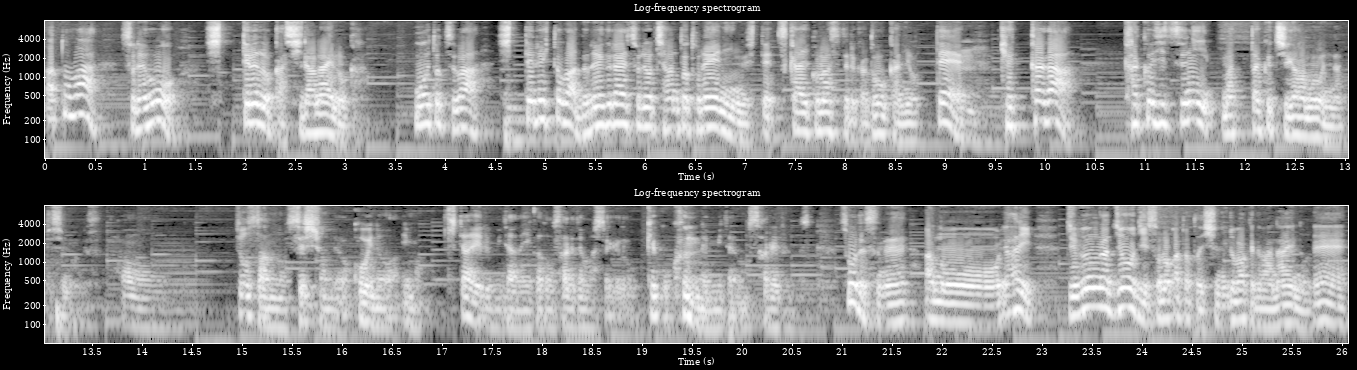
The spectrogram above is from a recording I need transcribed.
あとは、それを知ってるのか知らないのか。もう一つは、知ってる人がどれぐらいそれをちゃんとトレーニングして使いこなせてるかどうかによって、うん結果が確実に全く違うものになってしまうんです。はあ。ジョーさんのセッションではこういうのは今、鍛えるみたいな言い方をされてましたけど、結構訓練みたいなのもされるんですか？そうですね。あのーやはり自分が常時その方と一緒にいるわけではないので、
